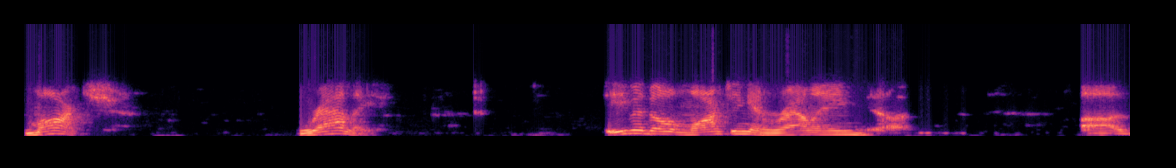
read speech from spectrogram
march, rally. Even though marching and rallying, uh, uh,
